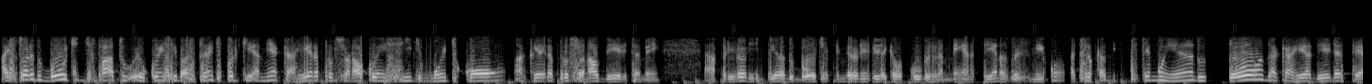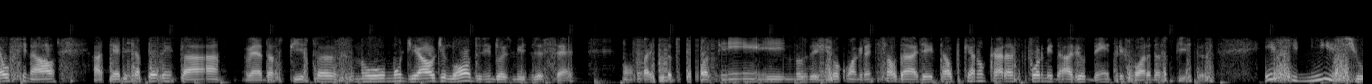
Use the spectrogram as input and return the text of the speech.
A história do Bolt, de fato, eu conheci bastante porque a minha carreira profissional coincide muito com a carreira profissional dele também. A primeira Olimpíada do Bolt, a primeira Olimpíada que eu cubro também, Atenas 2004, eu acabei testemunhando toda a carreira dele até o final, até ele se aposentar é, das pistas no Mundial de Londres em 2017 não faz tanto tempo assim e nos deixou com uma grande saudade e tal, porque era um cara formidável dentro e fora das pistas. Esse início,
